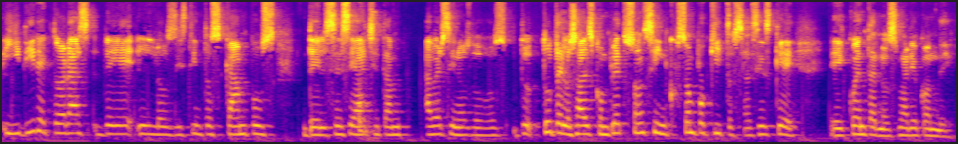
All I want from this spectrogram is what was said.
y directoras de los distintos campus del el CCH también, a ver si nos los, tú, te lo sabes completo, son cinco, son poquitos, así es que eh, cuéntanos, Mario Conde.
